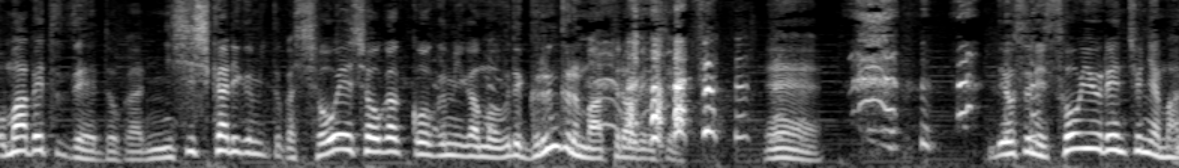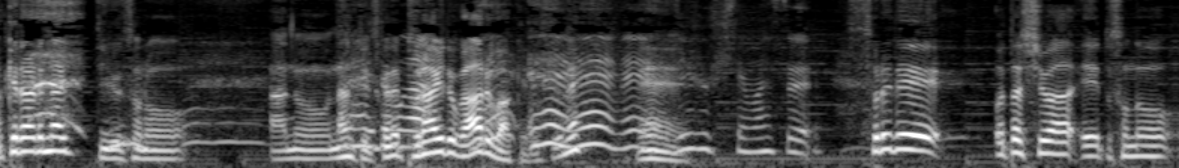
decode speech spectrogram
おまべ別勢とか西光組とか昭栄小学校組がもう腕ぐるんぐるん回ってるわけですよ、え、要するにそういう連中には負けられないっていう、そのあのなんていうんですかねプライドがあるわけですよね、えええ、ええ、それで私は、えー、とその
